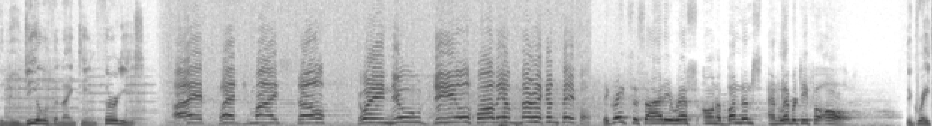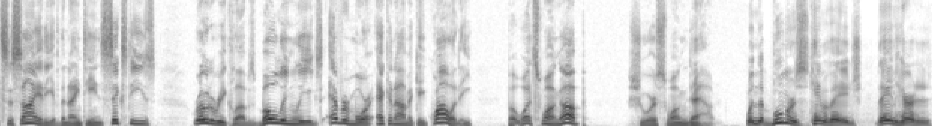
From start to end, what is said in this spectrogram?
The New Deal of the 1930s. I pledge myself to a new deal for the American people. The Great Society rests on abundance and liberty for all. The Great Society of the 1960s Rotary clubs, bowling leagues, ever more economic equality. But what swung up sure swung down. When the boomers came of age, they inherited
